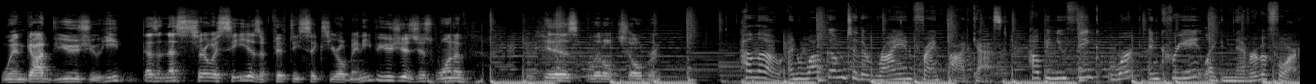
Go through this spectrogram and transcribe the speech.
when God views you, He doesn't necessarily see you as a 56 year old man. He views you as just one of His little children. Hello, and welcome to the Ryan Frank Podcast, helping you think, work, and create like never before.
